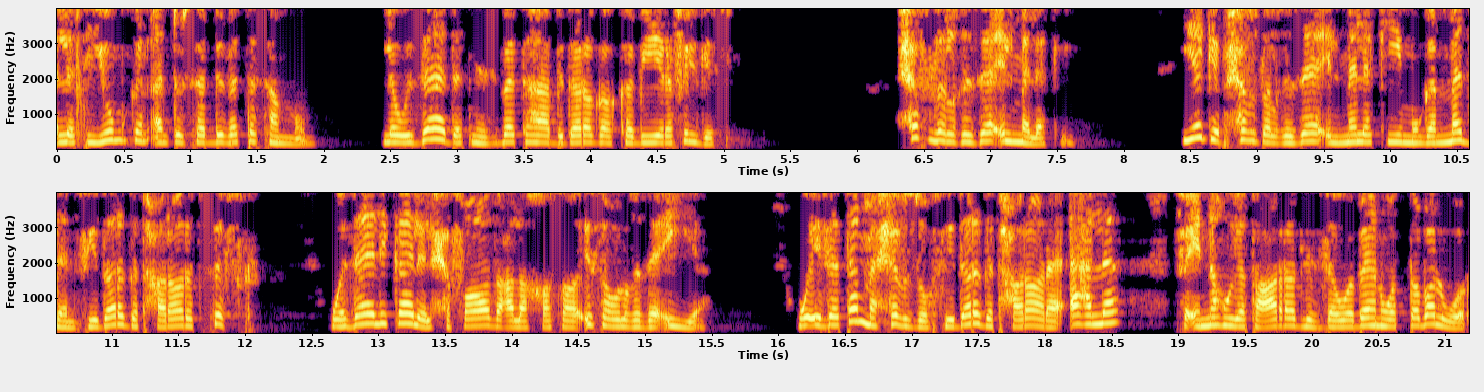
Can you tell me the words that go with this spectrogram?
التي يمكن أن تسبب التسمم. لو زادت نسبتها بدرجة كبيرة في الجسم. حفظ الغذاء الملكي. يجب حفظ الغذاء الملكي مجمدا في درجة حرارة صفر وذلك للحفاظ على خصائصه الغذائية وإذا تم حفظه في درجة حرارة أعلى فإنه يتعرض للذوبان والتبلور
